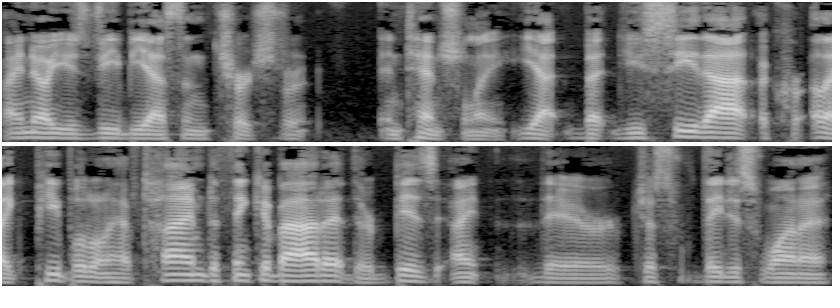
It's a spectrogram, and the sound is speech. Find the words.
I know I use VBS in church for, intentionally yet, but you see that like people don't have time to think about it? They're busy. I, they're just they just want to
